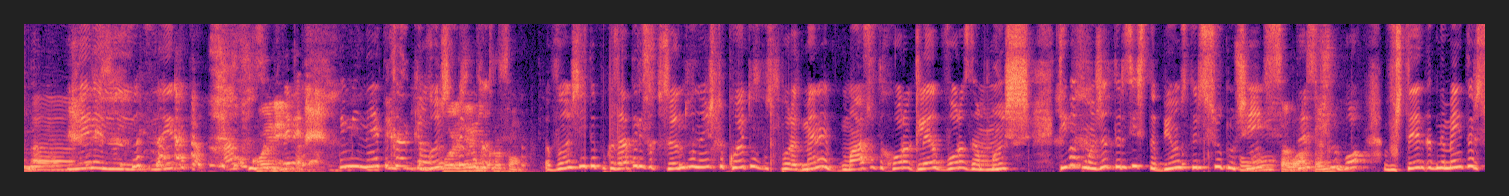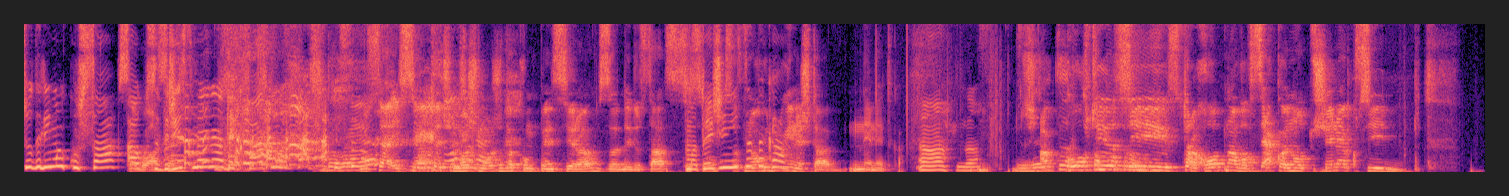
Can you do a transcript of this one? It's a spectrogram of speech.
Ами, не е Не, е така. Аз Кой не е така? Еми, не е така. Един Външните, показатели са последното нещо, което според мен е масата хора гледат, говоря за мъж. Ти в мъжа търсиш стабилност, търсиш Съгласен. търсиш любов. Въобще не ме интересува дали има коса. Ако се Съгласен. държи с мен адекватно. Но сега истината е, че мъж може да компенсира за недостатъците Ма той си с много така. други неща. Не, не е така. А, да. Жените А е колкото и да си страхотна във всяко едно отношение, ако си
